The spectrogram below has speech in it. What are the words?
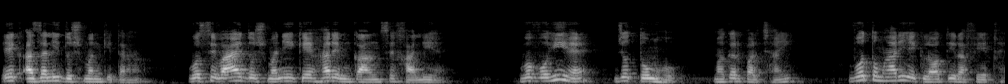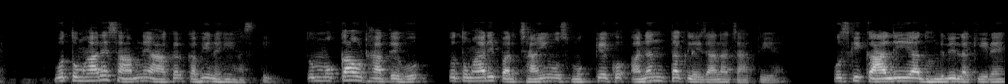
ایک ازلی دشمن کی طرح۔ وہ سوائے دشمنی کے ہر امکان سے خالی ہے۔ وہ وہی ہے جو تم ہو، مگر پرچھائی۔ وہ تمہاری اکلوتی رفیق ہے۔ وہ تمہارے سامنے آ کر کبھی نہیں ہنستی۔ تم مکہ اٹھاتے ہو تو تمہاری پرچھائی اس مکے کو اننت تک لے جانا چاہتی ہے اس کی کالی یا دھندلی لکیریں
